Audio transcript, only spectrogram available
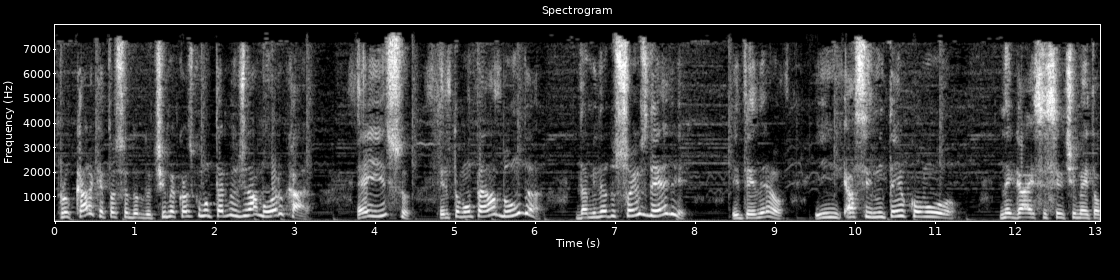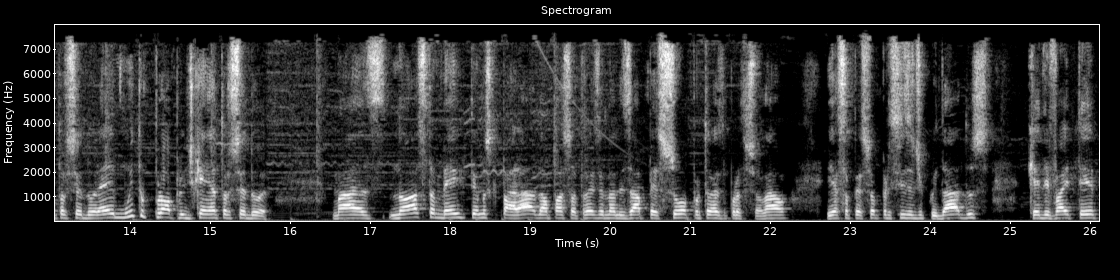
Pro cara que é torcedor do time, é quase como um término de namoro, cara. É isso. Ele tomou um pé na bunda da menina dos sonhos dele. Entendeu? E assim, não tenho como negar esse sentimento ao torcedor. É muito próprio de quem é torcedor. Mas nós também temos que parar, dar um passo atrás e analisar a pessoa por trás do profissional. E essa pessoa precisa de cuidados que ele vai ter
